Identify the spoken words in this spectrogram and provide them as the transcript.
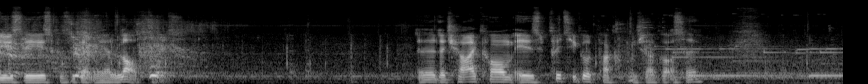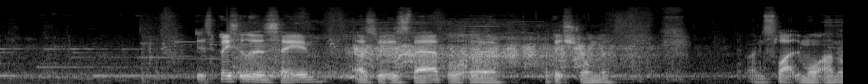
Use these because they get me a lot of points. Uh, the Chicom is pretty good pack a punch, I've got to say. It's basically the same as it is there, but uh, a bit stronger. And slightly more ammo.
